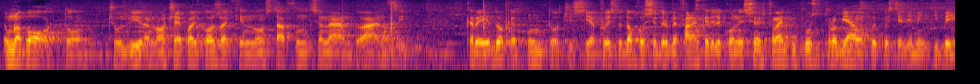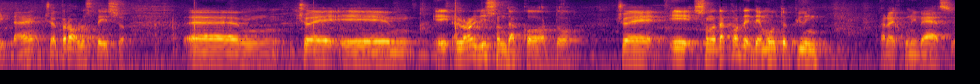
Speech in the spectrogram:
un aborto, cioè vuol dire no? c'è qualcosa che non sta funzionando, anzi credo che appunto ci sia questo, dopo si dovrebbe fare anche delle connessioni, in Proust troviamo poi questi elementi beta, eh? cioè, però lo stesso, ehm, cioè, ehm, e allora lì sono d'accordo, cioè, e sono d'accordo ed è molto più in, per alcuni versi,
